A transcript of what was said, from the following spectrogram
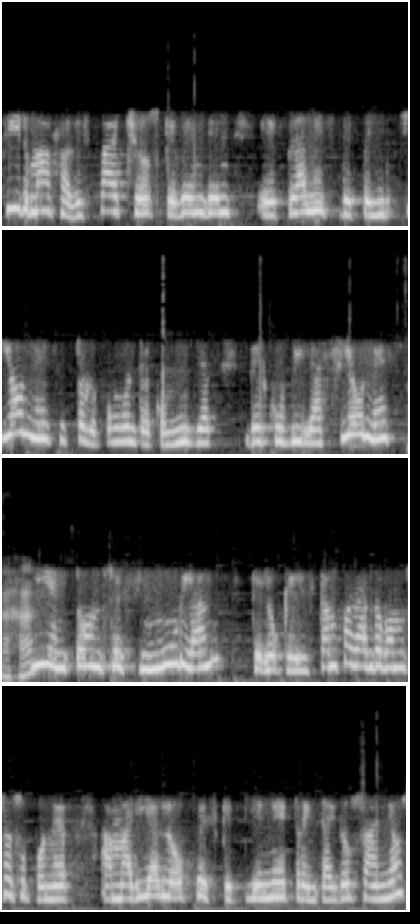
firmas, a despachos que venden eh, planes de pensiones, esto lo pongo entre comillas, de jubilaciones y entonces simulan que lo que le están pagando, vamos a suponer, a María López, que tiene 32 años,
